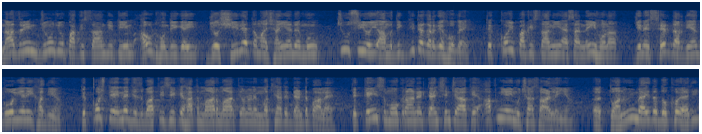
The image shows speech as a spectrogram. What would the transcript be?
ਨਾਜ਼ਰੀਨ ਜੂੰ-ਜੂੰ ਪਾਕਿਸਤਾਨ ਦੀ ਟੀਮ ਆਊਟ ਹੁੰਦੀ ਗਈ, ਜੋ ਸ਼ੀਲੇ ਤਮਾਸ਼ਾਈਆਂ ਦੇ ਮੂੰਹ ਚੂਸੀ ਹੋਈ ਅੰਬ ਗਿਟਾ ਕਰਕੇ ਹੋ ਗਏ। ਤੇ ਕੋਈ ਪਾਕਿਸਤਾਨੀ ਐਸਾ ਨਹੀਂ ਹੋਣਾ ਜਿਨੇ ਸਿਰ ਦਰਦ ਗੋਲੀਆਂ ਨਹੀਂ ਖਾਧੀਆਂ। ਤੇ ਕੁਝ ਤੇ ਇੰਨੇ ਜਜ਼ਬਾਤੀ ਸੀ ਕਿ ਹੱਥ ਮਾਰ-ਮਾਰ ਕੇ ਉਹਨਾਂ ਨੇ ਮੱਥਿਆਂ ਤੇ ਡੈਂਟ ਪਾ ਲਏ। ਤੇ ਕਈ ਸਮੋਕਰਾਂ ਨੇ ਟੈਨਸ਼ਨ ਚ ਆ ਕੇ ਆਪਣੀਆਂ ਹੀ ਮੁੱਛਾਂ ਸਾੜ ਲਈਆਂ। ਤੁਹਾਨੂੰ ਵੀ ਮੈਚ ਦਾ ਦੁੱਖ ਹੋਇਆ ਜੀ?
